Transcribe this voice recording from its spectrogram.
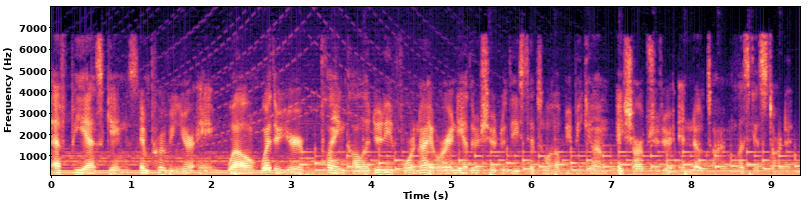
FPS games, improving your aim. Well, whether you're playing Call of Duty, Fortnite, or any other shooter, these tips will help you become a sharpshooter in no time. Let's get started.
